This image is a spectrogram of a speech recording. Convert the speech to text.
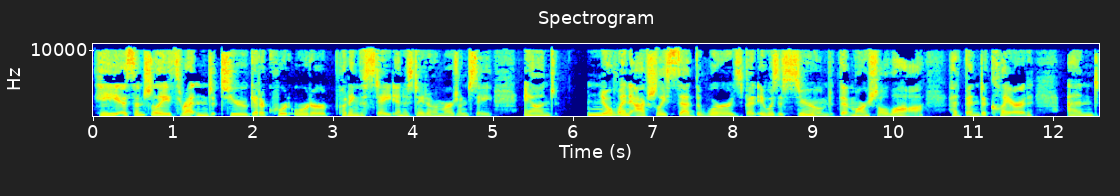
He essentially threatened to get a court order putting the state in a state of emergency. And no one actually said the words, but it was assumed that martial law had been declared. And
